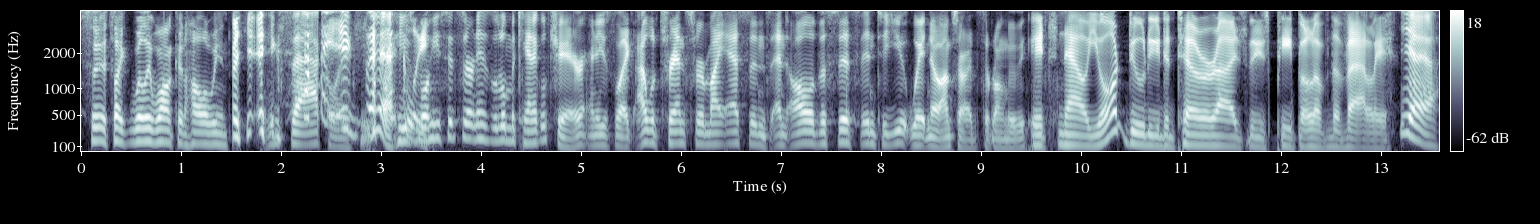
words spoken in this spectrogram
So it's like Willy Wonka and Halloween. Exactly. exactly. yeah, he, well, he sits there in his little mechanical chair and he's like, I will transfer my essence and all of the Sith into you. Wait, no, I'm sorry, that's the wrong movie. it's now your duty to terrorize these people of the valley. Yeah.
